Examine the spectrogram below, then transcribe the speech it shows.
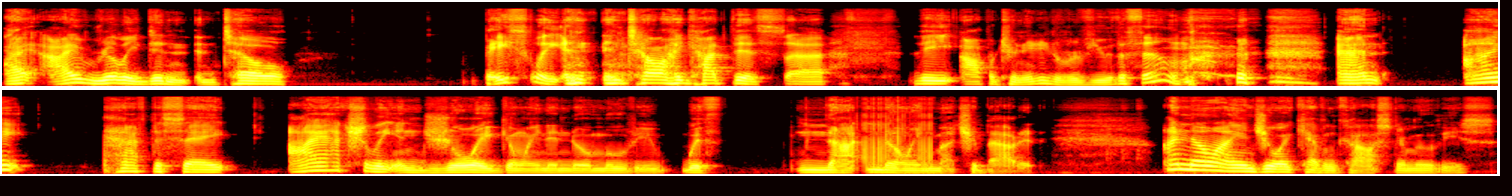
I I really didn't until basically in, until I got this uh, the opportunity to review the film, and I have to say I actually enjoy going into a movie with not uh-huh. knowing much about it. I know I enjoy Kevin Costner movies.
